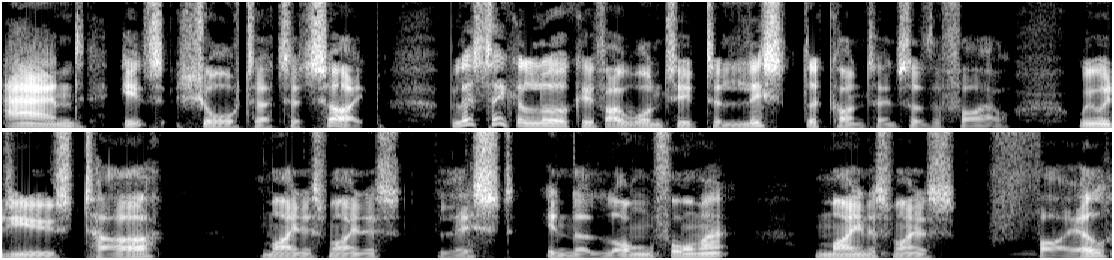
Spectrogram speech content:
and it's shorter to type. But let's take a look if I wanted to list the contents of the file. We would use tar minus minus list in the long format, minus minus file,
